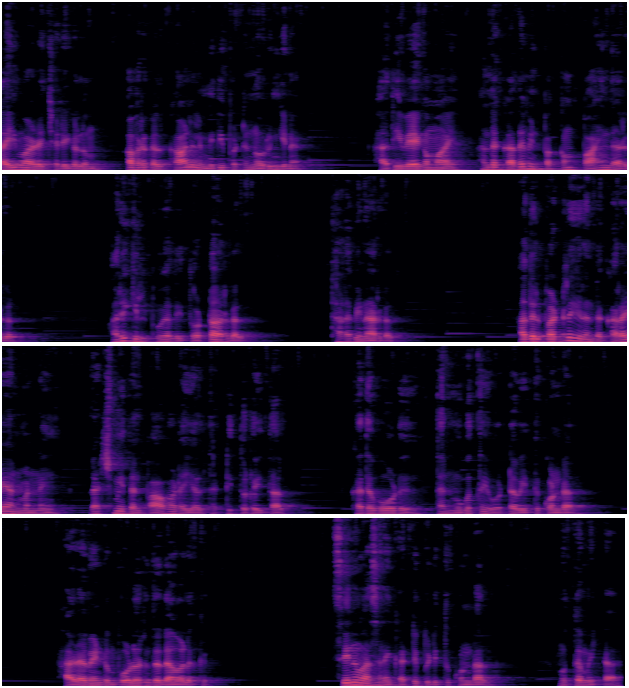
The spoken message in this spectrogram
தைவாழைச் செடிகளும் அவர்கள் காலில் மிதிப்பட்டு நொறுங்கின. அதிவேகமாய் அந்த கதவின் பக்கம் பாய்ந்தார்கள். அருகில் போய் அதை தொட்டார்கள். தடவினார்கள். அதில் பற்றியிருந்த கரையான் மண்ணை லட்சுமி தன் பாவாடையால் தட்டி துடைத்தாள். கதவோடு தன் முகத்தை ஒட்ட வைத்து கொண்டாள். அழ வேண்டும் போலிருந்தது அவளுக்கு. சீனிவாசனை கட்டிப்பிடித்து கொண்டாள். முத்தமிட்டாள்.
